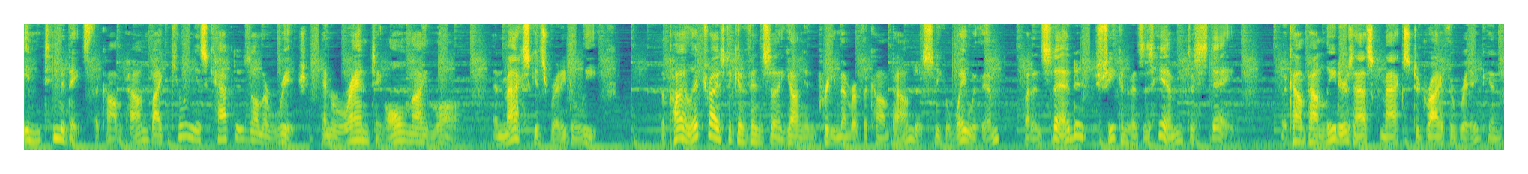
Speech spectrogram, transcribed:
intimidates the compound by killing his captives on the ridge and ranting all night long, and Max gets ready to leave. The pilot tries to convince a young and pretty member of the compound to sneak away with him, but instead, she convinces him to stay. The compound leaders ask Max to drive the rig, and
